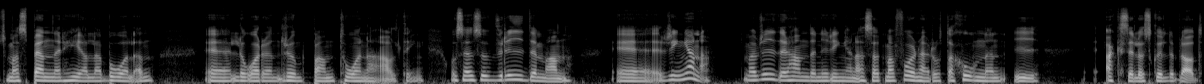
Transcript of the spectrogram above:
Så man spänner hela bålen, eh, låren, rumpan, tårna, allting. Och sen så vrider man eh, ringarna. Man vrider handen i ringarna så att man får den här rotationen i axel och skulderblad.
